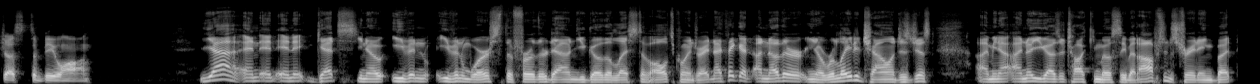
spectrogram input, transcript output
just to be long. Yeah, and, and and it gets you know even even worse the further down you go the list of altcoins, right? And I think another you know related challenge is just, I mean, I, I know you guys are talking mostly about options trading, but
